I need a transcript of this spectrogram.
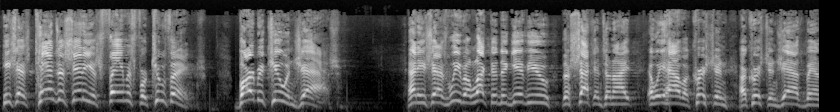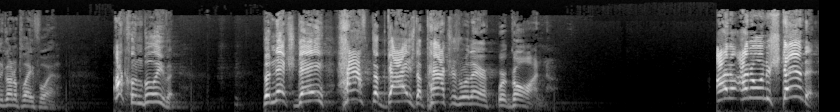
He says, Kansas City is famous for two things barbecue and jazz. And he says, We've elected to give you the second tonight, and we have a Christian, a Christian jazz band going to play for you. I couldn't believe it. The next day, half the guys, the pastors were there, were gone. I don't, I don't understand it.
